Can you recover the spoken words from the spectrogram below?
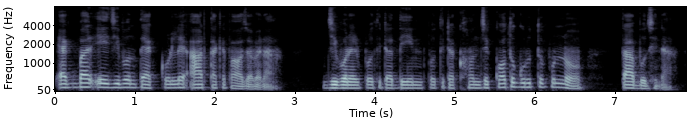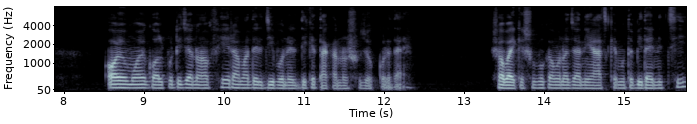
একবার এই জীবন ত্যাগ করলে আর তাকে পাওয়া যাবে না। জীবনের প্রতিটা দিন, প্রতিটা ক্ষণ যে কত গুরুত্বপূর্ণ, তা বুঝি না। অয়ময় গল্পটি যেন ফের আমাদের জীবনের দিকে তাকানোর সুযোগ করে দেয়। সবাইকে শুভকামনা জানিয়ে আজকের মতো বিদায় নিচ্ছি।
